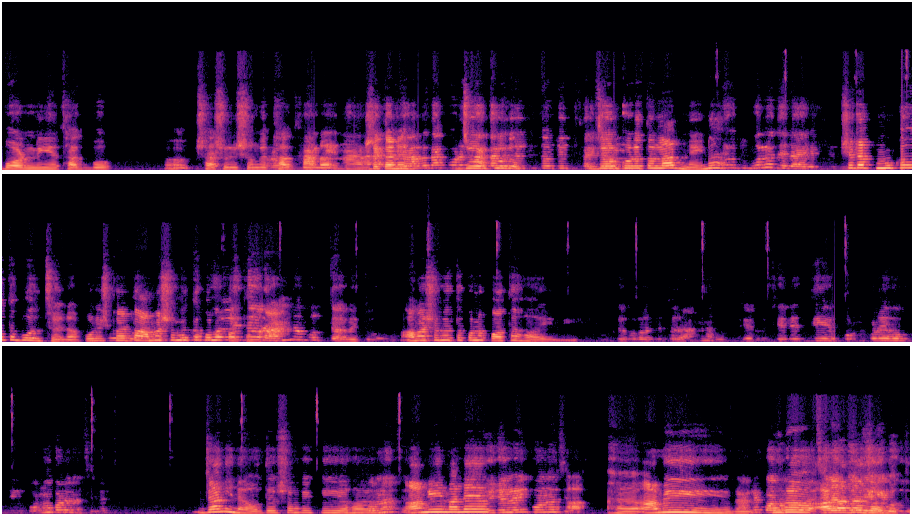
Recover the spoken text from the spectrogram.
বর নিয়ে থাকব শাশুড়ির সঙ্গে থাকব না। সেখানে জোর করে- জোর করে তো লাভ নেই না। সেটা মুখেও তো বলছে না। পরিষ্কার তো আমার সঙ্গে তো কোনো কথা হয়নি। রান্না করতে হবে তো। আমার সঙ্গে তো কোনো কথা হয়নি। জানি না ওদের সঙ্গে কি হয়। আমি মানে হ্যাঁ আমি পুরো তো আলাদা জগতে।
